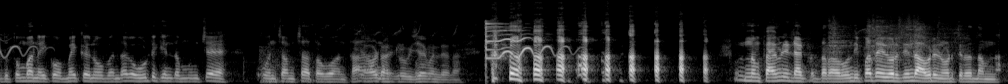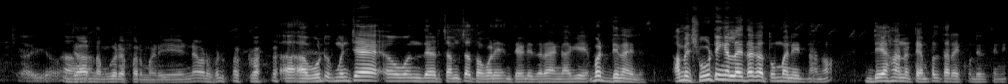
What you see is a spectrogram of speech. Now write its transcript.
ಅದು ತುಂಬ ನೈಕೋ ಮೈಕೈ ನೋವು ಬಂದಾಗ ಊಟಕ್ಕಿಂತ ಮುಂಚೆ ಒಂದು ಚಮಚ ತಗೋ ಅಂತ. ಯಾವ ಡಾಕ್ಟರ್ ವಿಜಯ ಮಲ್ಯನ? ನಮ್ಮ ಫ್ಯಾಮಿಲಿ ಡಾಕ್ಟರ್ ಥರ ಅವ್ರು ಒಂದು ಇಪ್ಪತ್ತೈದು ವರ್ಷದಿಂದ ಅವರೇ ನೋಡ್ತಿರೋದು ನಮ್ಮನ್ನ ಅಯ್ಯೋ ಯಾರು ನಮಗೂ ರೆಫರ್ ಮಾಡಿ? ಎಣ್ಣೆ ಹೊಡ್ಬಿಟ್ಟು ಊಟಕ್ಕೆ ಮುಂಚೆ ಒಂದೆರಡು ಚಮಚ ತಗೊಳ್ಳಿ ಅಂತ ಹೇಳಿದ್ದಾರೆ. ಹಂಗಾಗಿ ಬಟ್ ದಿನ ಇಲ್ಲ ಸರ್. ಆಮೇಲೆ ಶೂಟಿಂಗ್ ಎಲ್ಲ ಇದ್ದಾಗ ತುಂಬ ನೀಟ್ ನಾನು. ದೇಹನ ಟೆಂಪಲ್ ಥರ ಇಟ್ಕೊಂಡಿರ್ತೀನಿ.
